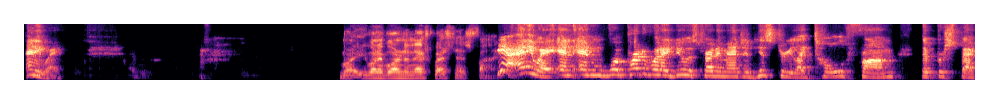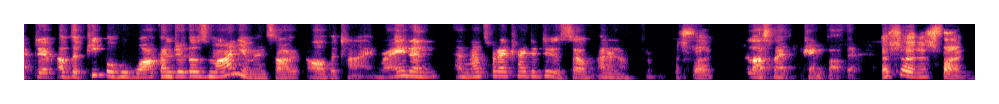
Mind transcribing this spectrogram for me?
anyway, you want to go on to the next question? It's fine. Yeah. Anyway, and and what part of what I do is try to imagine history like told from the perspective of the people who walk under those monuments all, all the time, right? And and that's what I try to do. So I don't know. That's fine. I lost my train of thought there. That's uh, that's fine.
